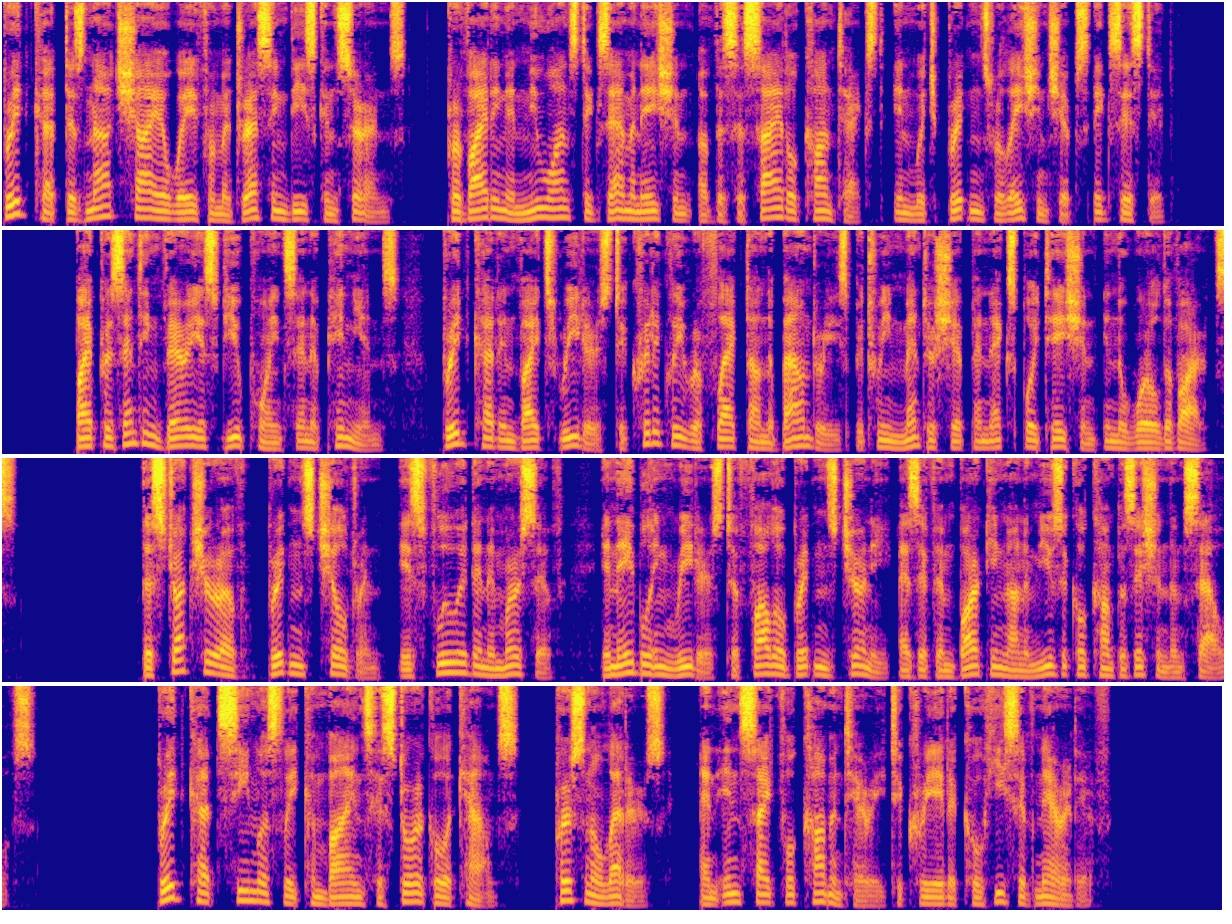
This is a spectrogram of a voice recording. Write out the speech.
Bridcut does not shy away from addressing these concerns, providing a nuanced examination of the societal context in which Britten's relationships existed. By presenting various viewpoints and opinions, Bridcut invites readers to critically reflect on the boundaries between mentorship and exploitation in the world of arts. The structure of Britten's Children is fluid and immersive, enabling readers to follow Britten's journey as if embarking on a musical composition themselves. Bridcut seamlessly combines historical accounts, personal letters, and insightful commentary to create a cohesive narrative.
